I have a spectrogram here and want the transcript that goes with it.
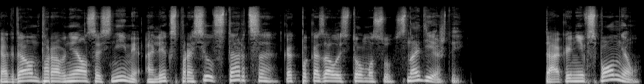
Когда он поравнялся с ними, Олег спросил старца, как показалось Томасу, с надеждой: "Так и не вспомнил?"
